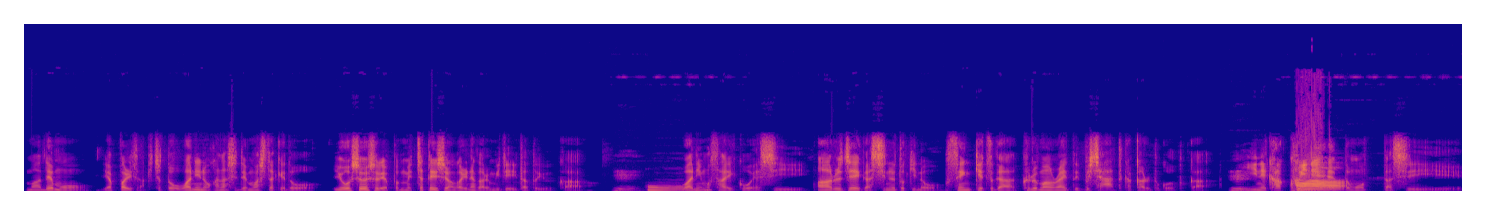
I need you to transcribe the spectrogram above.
まあでも、やっぱりさ、ちょっとワニの話出ましたけど、要所要所でやっぱめっちゃテンション上がりながら見ていたというか、うん。うん。ワニも最高やし、RJ が死ぬ時の鮮血が車のライトにブシャーってかかるところとか、うんいいね、かっこいいねと思ったし、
